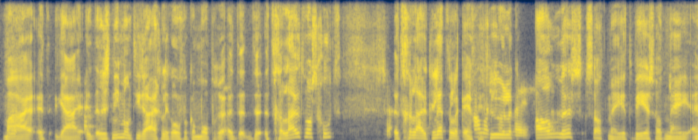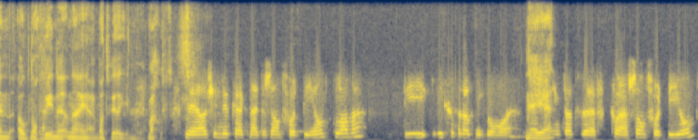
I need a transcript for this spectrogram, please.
maar Het, ja, het- er is niemand die daar eigenlijk over kan mopperen. Het, de, het geluid was goed. Ja. Het geluid letterlijk en Alles figuurlijk. Alles zat mee. Het weer zat mee. En ook nog winnen. Nou ja, wat wil je meer? Maar goed. Maar ja, als je nu kijkt naar de Zandvoort Beyond plannen... die liegen er ook niet om hoor. Nee, hè? Ik denk dat eh, qua Zandvoort Beyond...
